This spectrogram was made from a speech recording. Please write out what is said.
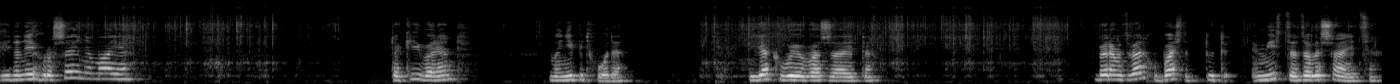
і на них грошей немає. Такий варіант мені підходить. Як ви вважаєте? Беремо зверху, бачите, тут місце залишається.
